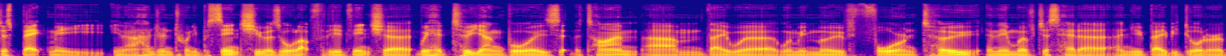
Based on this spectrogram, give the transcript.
just backed me, you know, 120%. She was all up for the adventure. We had two young boys at the time. Um, they were, when we moved, four and two. And then we've just had a, a new baby daughter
